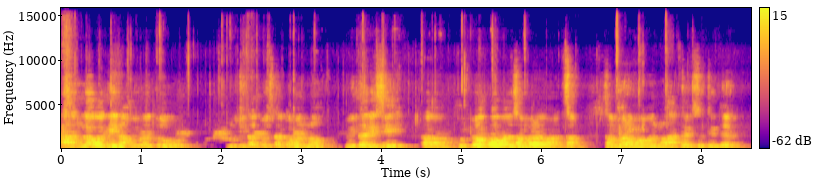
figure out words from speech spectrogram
ಆ ಅಂಗವಾಗಿ ನಾವು ಇವತ್ತು ಉಚಿತ ಪುಸ್ತಕವನ್ನು ವಿತರಿಸಿ ಹುಟ್ಟುಹಬ್ಬವನ್ನು ಹುಟ್ಟುಹಬ್ಬವ ಸಂಭ್ರಮ, ಸಂಭ್ರಮವನ್ನು ಆಚರಿಸುತ್ತಿದ್ದೇವೆ.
